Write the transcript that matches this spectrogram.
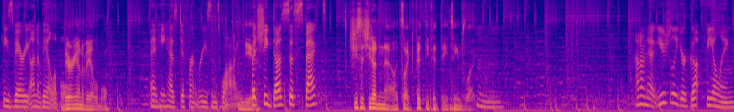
he's very unavailable. Very unavailable. And he has different reasons why. Yeah. But she does suspect. She said she doesn't know. It's like 50 50, it seems like. Hmm. I don't know. Usually your gut feeling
